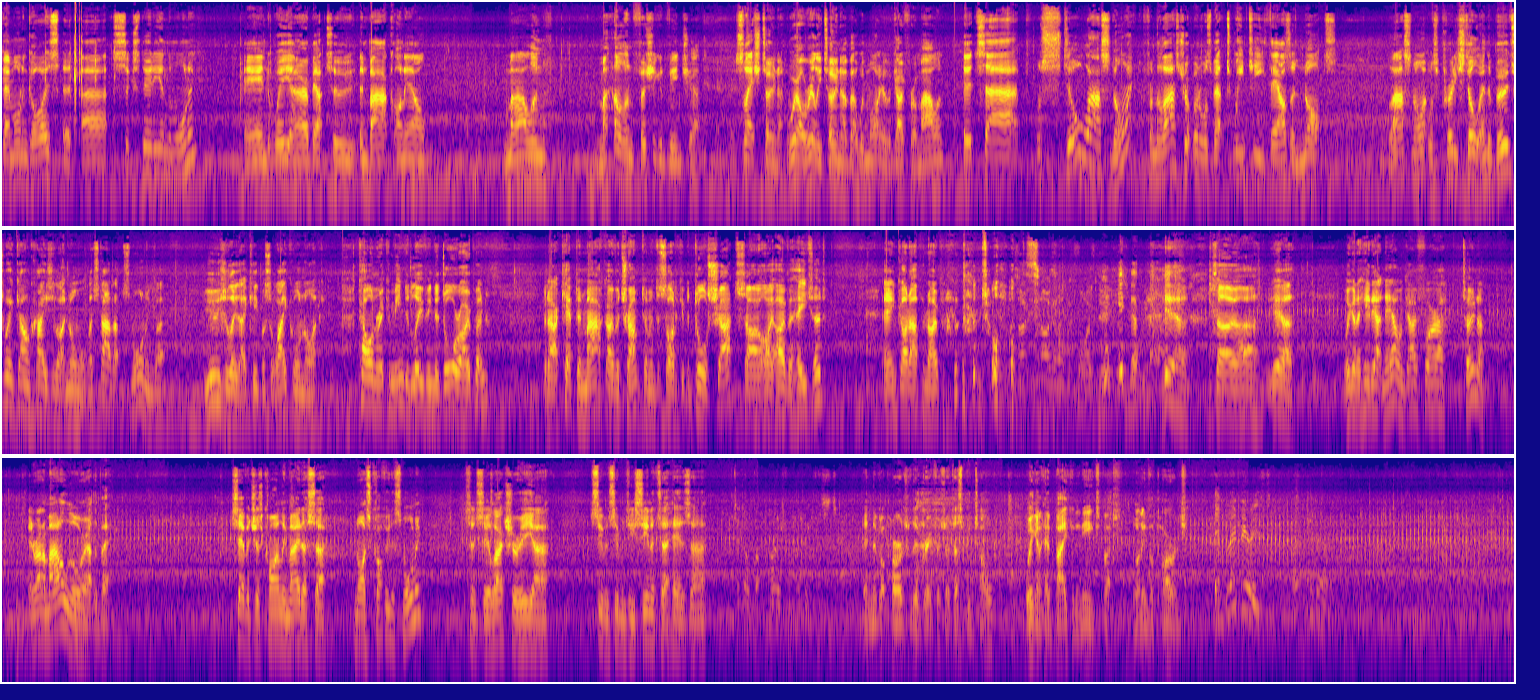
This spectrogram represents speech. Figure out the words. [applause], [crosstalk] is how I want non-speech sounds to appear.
Okay, morning guys. At uh, 6.30 in the morning and we are about to embark on our marlin, [laughs] marlin fishing adventure slash tuna. Well, really tuna, but we might have a go for a marlin. It uh, was still last night, from the last trip when it was about 20,000 knots. Last night was pretty still and the birds weren't going crazy like normal. They started up this morning, but usually they keep us awake all night. Cohen recommended leaving the door open, but uh, Captain Mark over trumped him and decided to keep the door shut, so I overheated and got up and [laughs] opened the door. yeah, [laughs] yeah, so uh, yeah, we're going to head out now and go for a tuna and run a marlin lure out the back. Savage has kindly made us a nice coffee this morning since their luxury uh, 770 Senator has uh, and they've got porridge for their breakfast, I've just been told. We're going to have bacon and eggs, but whatever porridge. And blueberries.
